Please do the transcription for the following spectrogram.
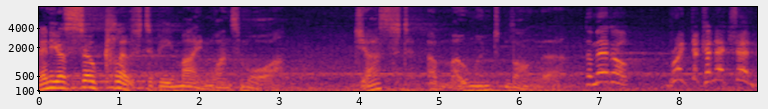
And you're so close to being mine once more. Just a moment longer. The metal! Break the connection!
